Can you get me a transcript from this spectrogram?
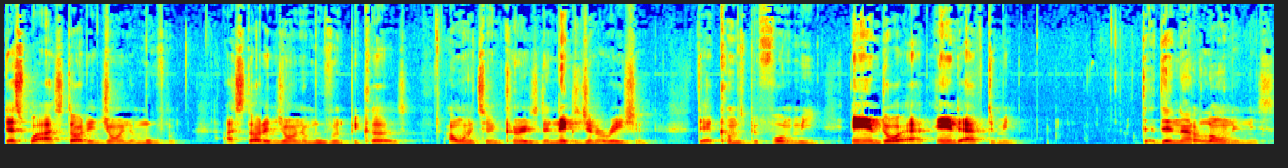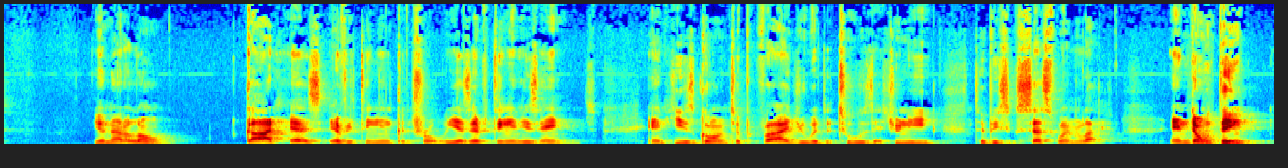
That's why I started joining the movement. I started joining the movement because I wanted to encourage the next generation that comes before me and or and after me that they're not alone in this. You're not alone. God has everything in control. He has everything in his hands. And he is going to provide you with the tools that you need to be successful in life. And don't think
